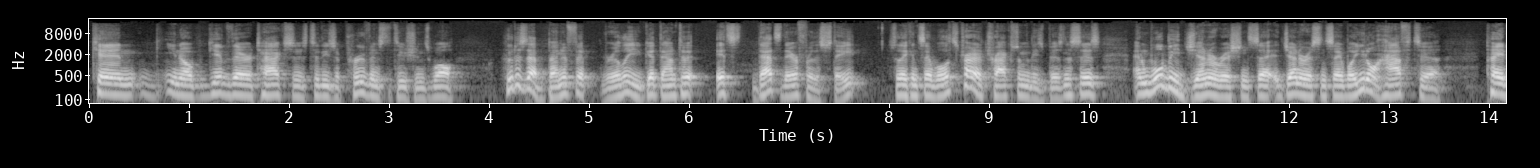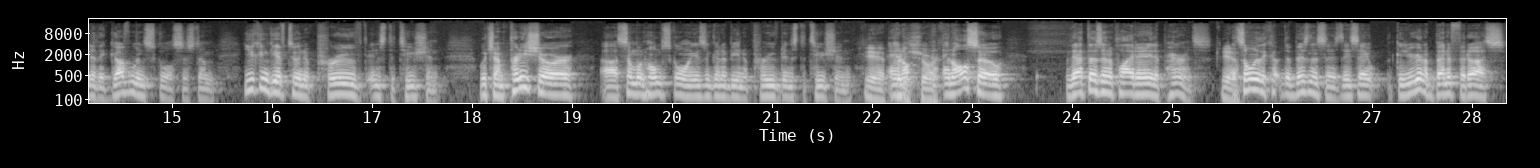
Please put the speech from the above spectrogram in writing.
can you know give their taxes to these approved institutions. Well, who does that benefit really? You get down to it, it's that's there for the state, so they can say, well, let's try to attract some of these businesses, and we'll be generous and say generous and say, well, you don't have to pay to the government school system. You can give to an approved institution, which I'm pretty sure uh, someone homeschooling isn't going to be an approved institution. Yeah, And pretty sure. And also, that doesn't apply to any of the parents. Yeah. It's only the, the businesses. They say, because you're going to benefit us,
